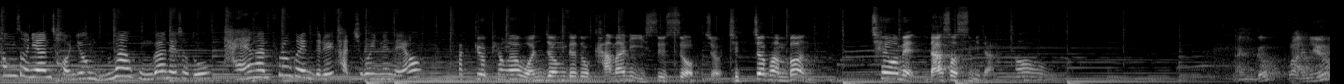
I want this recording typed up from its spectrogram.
청소년 전용 문화 공간에서도 다양한 프로그램들을 갖추고 있는데요. 학교 평화 원정대도 가만히 있을 수 없죠. 직접 한번 체험에 나섰습니다. 아닌가? 어, 아니에요?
